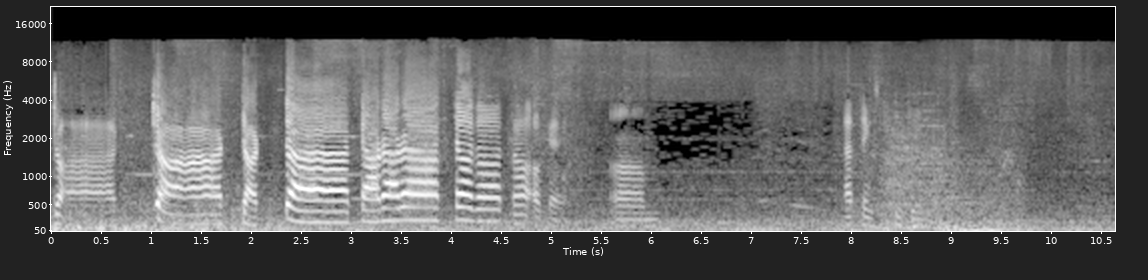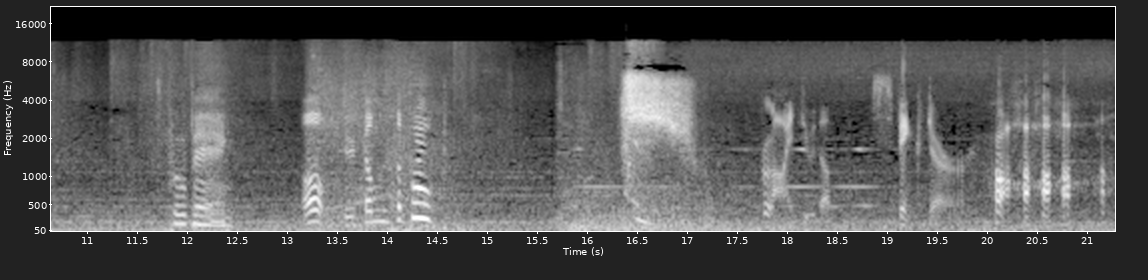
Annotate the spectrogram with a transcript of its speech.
Da da da da da da da da da. Okay. Um. That thing's pooping. It's pooping. Oh, here comes the poop. Fly through the sphincter. Ha ha ha ha ha.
